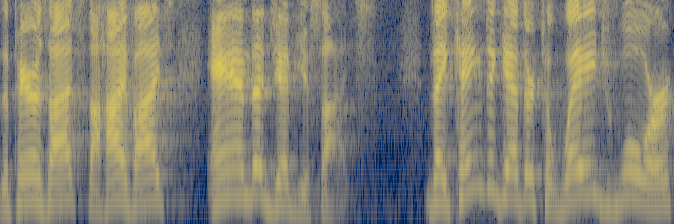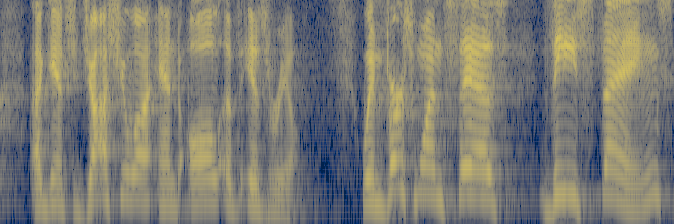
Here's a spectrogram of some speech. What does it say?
the Perizzites, the Hivites, and the Jebusites. They came together to wage war against Joshua and all of Israel. When verse 1 says these things,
